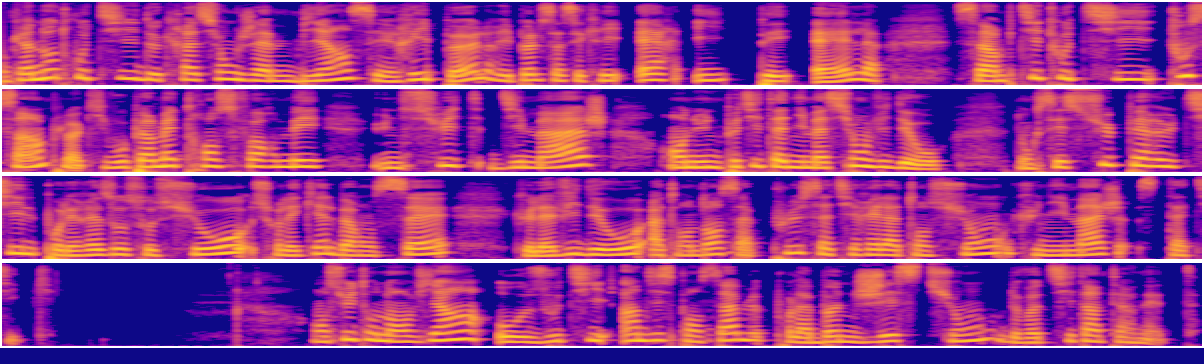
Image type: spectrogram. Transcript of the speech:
Donc un autre outil de création que j'aime bien, c'est Ripple. Ripple, ça s'écrit R-I-P-L. C'est un petit outil tout simple qui vous permet de transformer une suite d'images en une petite animation vidéo. Donc c'est super utile pour les réseaux sociaux sur lesquels ben, on sait que la vidéo a tendance à plus attirer l'attention qu'une image statique. Ensuite, on en vient aux outils indispensables pour la bonne gestion de votre site internet.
